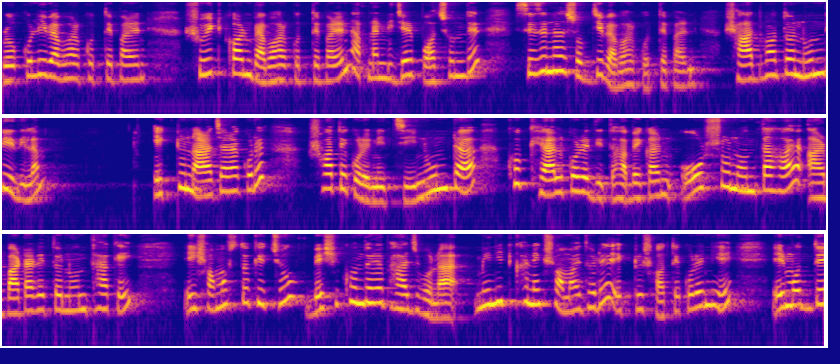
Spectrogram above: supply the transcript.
ব্রোকলি ব্যবহার করতে পারেন, সুইট কর্ন ব্যবহার করতে পারেন, আপনার নিজের পছন্দের সিজনাল সবজি ব্যবহার করতে পারেন। স্বাদ মতো নুন দিয়ে দিলাম। একটু নাড়াচাড়া করে সতে করে নিচ্ছি। নুনটা খুব খেয়াল করে দিতে হবে, কারণ ওরসও নুনতা হয় আর বাটারে তো নুন থাকেই। এই সমস্ত কিছু বেশিক্ষণ ধরে ভাজবো না। মিনিট খানেক সময় ধরে একটু সতে করে নিয়ে এর মধ্যে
